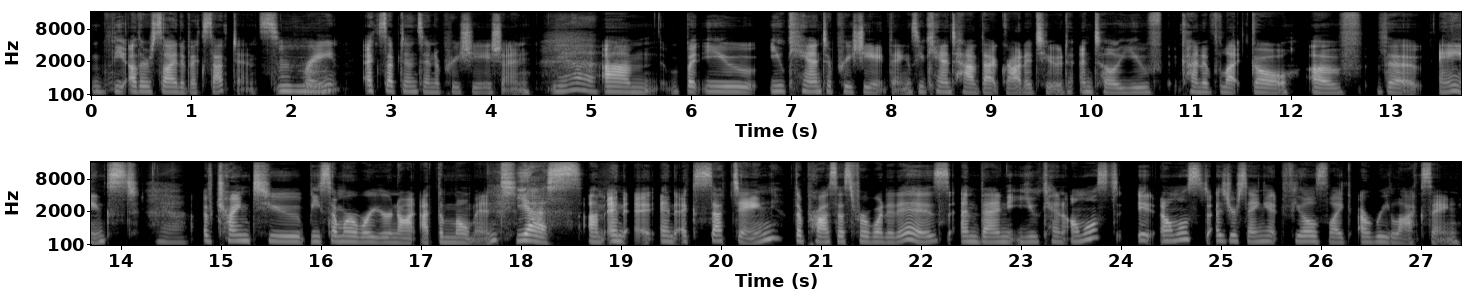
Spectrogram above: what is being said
the other side of acceptance, hmm right? Acceptance and appreciation. Yeah. Um, but you you can't appreciate things. You can't have that gratitude until you've kind of let go of the angst Yeah. of trying to be somewhere where you're not at the moment. Yes. Um, and and accepting the process for what it is, and then you can almost it almost as you're saying it feels like a relaxing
